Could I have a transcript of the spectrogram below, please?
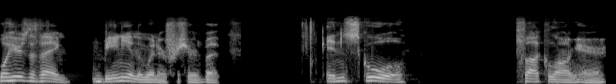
Well, here's the thing: beanie in the winter for sure, but in school, fuck long hair.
